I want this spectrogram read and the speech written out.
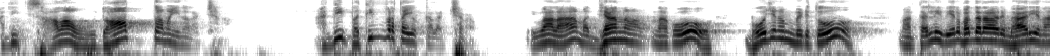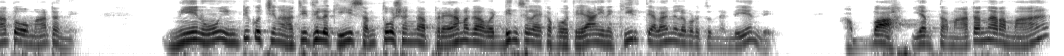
అది చాలా ఉదాత్తమైన లక్షణం. అది పతివ్రత యొక్క లక్షణం. ఇవాళ మధ్యాహ్నం నాకు భోజనం పెడుతూ మా తల్లి వీరభద్రవారి భార్య నాతో మాటంది నేను ఇంటికొచ్చిన అతిథులకి సంతోషంగా ప్రేమగా వడ్డించలేకపోతే ఆయన కీర్తి ఎలా నిలబడుతుందండి ఏంది అబ్బా ఎంత మాట అన్నారమ్మా.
